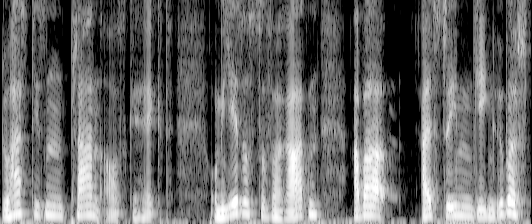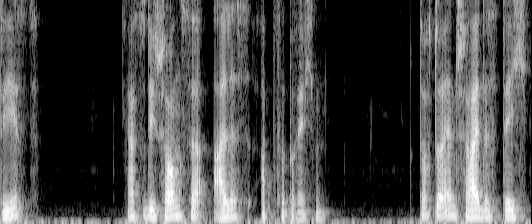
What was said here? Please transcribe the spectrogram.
Du hast diesen Plan ausgeheckt, um Jesus zu verraten, aber als du ihm gegenüberstehst, hast du die Chance, alles abzubrechen. Doch du entscheidest dich,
